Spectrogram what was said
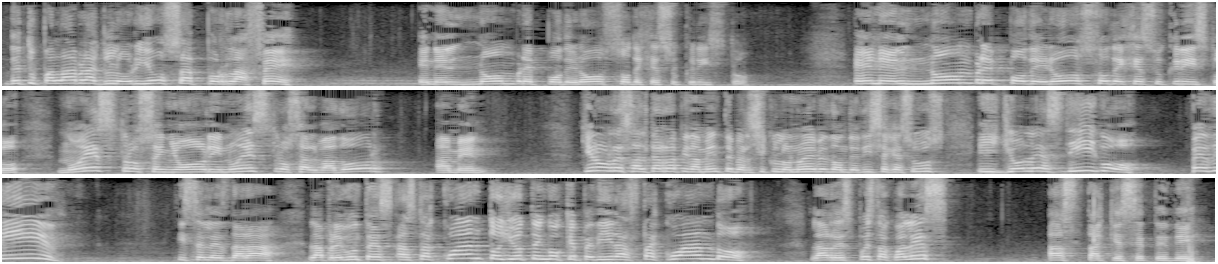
de tu palabra gloriosa por la fe. En el nombre poderoso de Jesucristo en el nombre poderoso de Jesucristo, nuestro Señor y nuestro Salvador. Amén. Quiero resaltar rápidamente versículo 9 donde dice Jesús, y yo les digo, Pedid y se les dará. La pregunta es, ¿hasta cuánto yo tengo que pedir? ¿Hasta cuándo? La respuesta cuál es? Hasta que se te dé.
